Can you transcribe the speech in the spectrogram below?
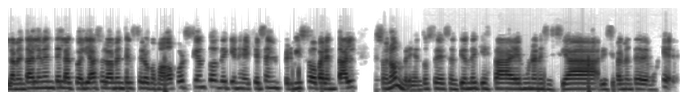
Lamentablemente en la actualidad solamente el 0,2% de quienes ejercen el permiso parental son hombres, entonces se entiende que esta es una necesidad principalmente de mujeres.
